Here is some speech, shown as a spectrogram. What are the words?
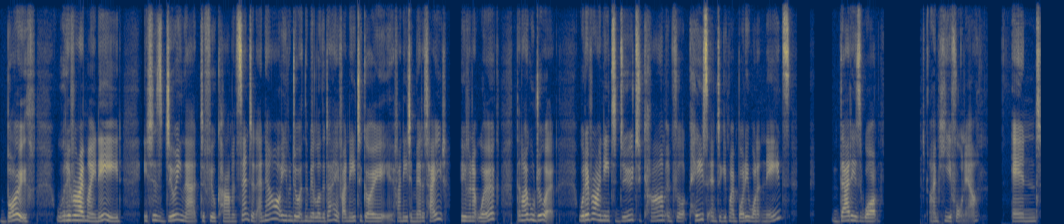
both, whatever I may need it's just doing that to feel calm and centered. And now I'll even do it in the middle of the day. If I need to go, if I need to meditate, even at work, then I will do it. Whatever I need to do to calm and feel at peace and to give my body what it needs, that is what I'm here for now. And,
